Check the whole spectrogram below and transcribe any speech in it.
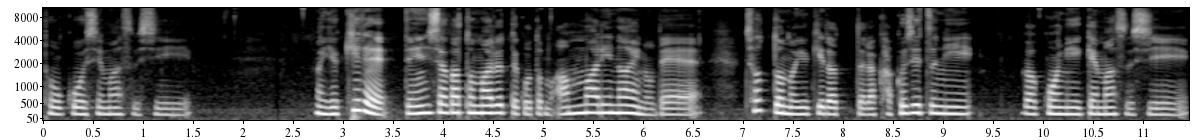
登校しますし、まあ、雪で電車が止まるってこともあんまりないのでちょっとの雪だったら確実に学校に行けますし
